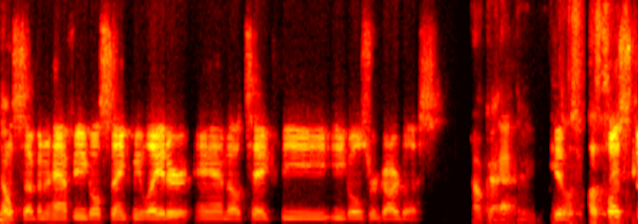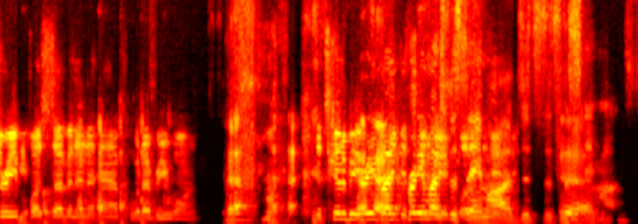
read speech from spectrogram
Nope. Seven and a half Eagles. Thank me later, and I'll take the Eagles regardless. Okay. Okay. Give plus three, plus seven and a half, whatever you want. It's going to be Pretty much, pretty much be the same game. odds. It's it's the same odds.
